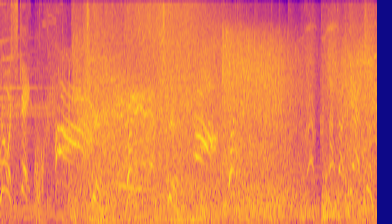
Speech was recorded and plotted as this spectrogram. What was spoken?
No escape! Ha! not done yet!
